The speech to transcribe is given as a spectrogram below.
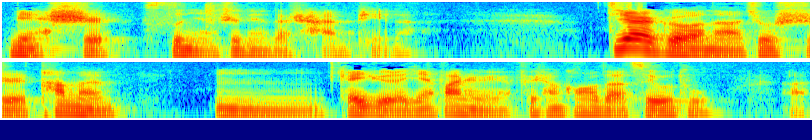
面试四年之内的产品的。第二个呢，就是他们嗯给予了研发人员非常高的自由度啊，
